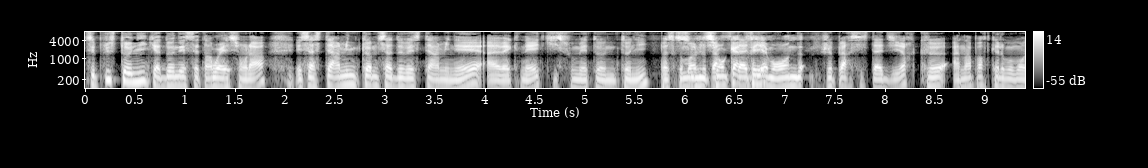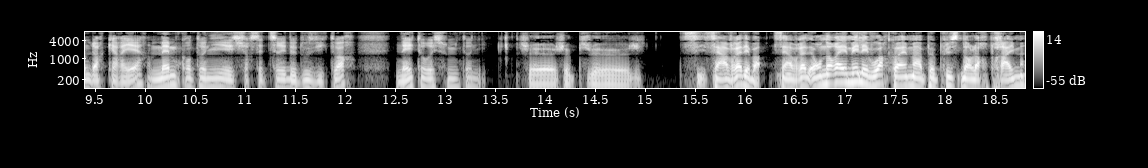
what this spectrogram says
c'est plus Tony qui a donné cette impression là et ça se termine comme ça devait se terminer avec Nate qui soumet Ton- Tony parce que moi je persiste, dire, je persiste à dire que à n'importe quel moment de leur carrière, même quand Tony est sur cette série de 12 victoires, Nate aurait soumis Tony. Je, je, je, je- C'est un vrai débat. C'est un vrai. On aurait aimé les voir quand même un peu plus dans leur prime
